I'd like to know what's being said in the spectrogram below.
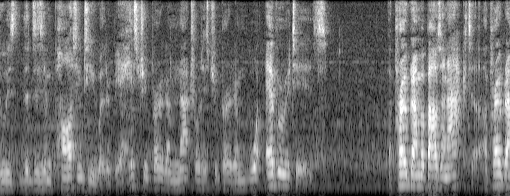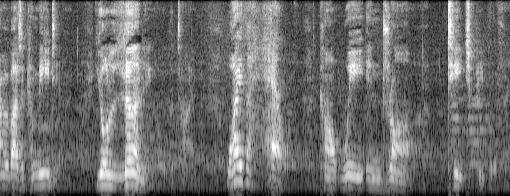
who is, that is imparting to you, whether it be a history program, natural history program, whatever it is, a program about an actor, a program about a comedian. You're learning all the time. Why the hell can't we in drama teach people things?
